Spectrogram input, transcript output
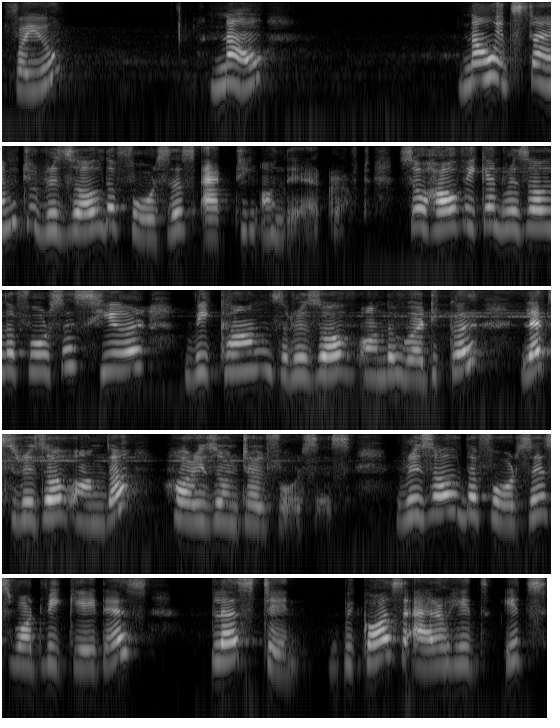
for you. Now, now it's time to resolve the forces acting on the aircraft. So how we can resolve the forces? Here we can't resolve on the vertical. Let's resolve on the horizontal forces. Resolve the forces what we get as plus 10 because arrow hits it's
